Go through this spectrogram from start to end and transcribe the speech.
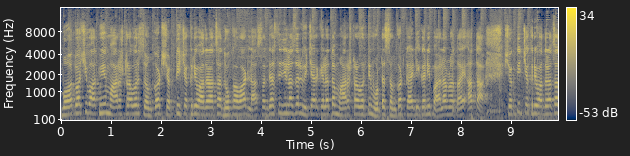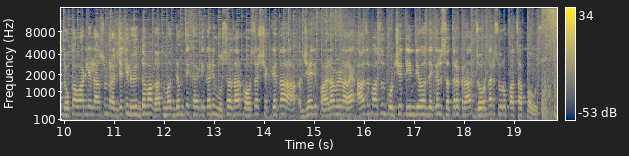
महत्वाची बातमी महाराष्ट्रावर संकट शक्ती चक्रीवादळाचा धोका वाढला. सद्यस्थितीला जर विचार केला तर महाराष्ट्रावरती मोठं संकट काही ठिकाणी पाहायला मिळत आहे. आता शक्ती चक्रीवादळाचा धोका वाढलेला असून राज्यातील विविध भागात मध्यम ते काही ठिकाणी मुसळधार पावसाची शक्यता जे पाहायला मिळणार आहे. आजपासून पुढचे तीन दिवस देखील सतर्क राहत जोरदार स्वरूपाचा पाऊस.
